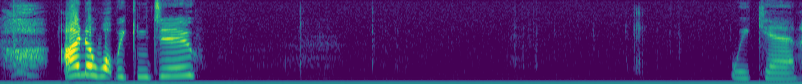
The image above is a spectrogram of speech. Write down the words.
I know what we can do. We can...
